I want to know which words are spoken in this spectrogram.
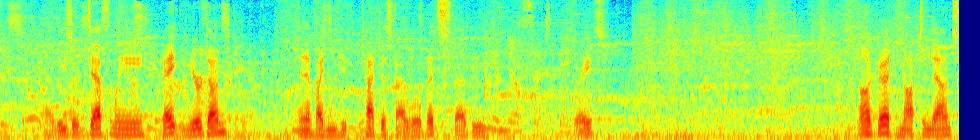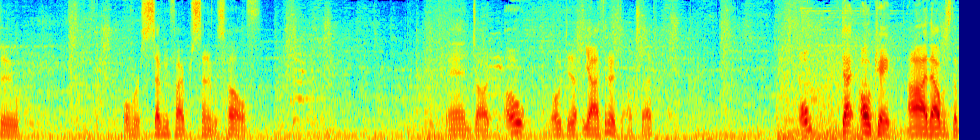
these Uh, these are definitely... Okay, you're done. And if I can attack this guy a little bit, that'd be I am no such thing. great. Oh, good. Knocked him down to over 75% of his health. And dodge. Oh, oh, did I? Yeah, I think I dodged that. Oh, that. Okay. Ah, that was the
